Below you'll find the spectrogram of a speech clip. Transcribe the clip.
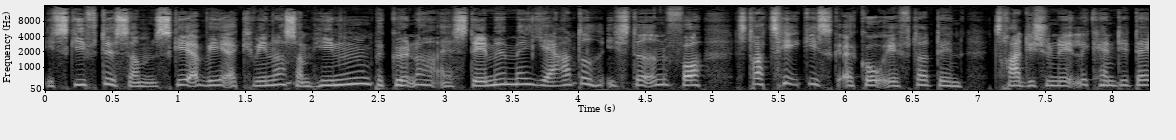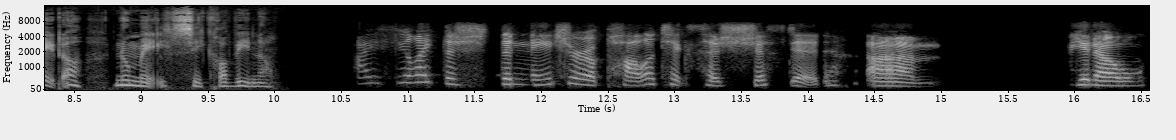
Et skifte, som sker ved, at kvinder som hende begynder at stemme med hjertet, i stedet for strategisk at gå efter den traditionelle kandidat og normalt sikre vinder. I feel like the the nature of politics has shifted. Um, you know,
